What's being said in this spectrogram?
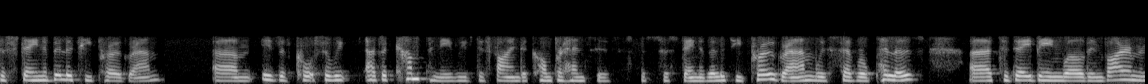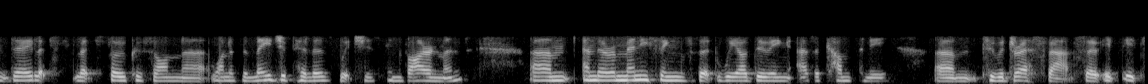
sustainability program um, is, of course, so we as a company we've defined a comprehensive sustainability program with several pillars. Uh, today being World Environment Day, let's let's focus on uh, one of the major pillars, which is environment. Um, and there are many things that we are doing as a company um, to address that. So it, it's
